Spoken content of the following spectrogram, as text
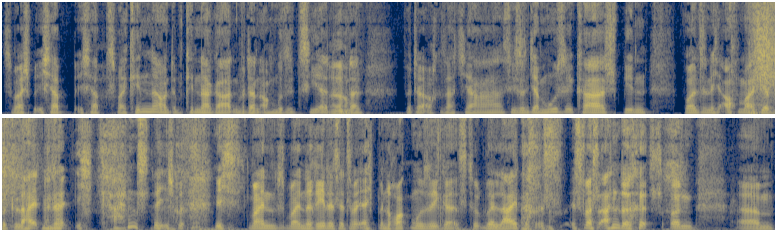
zum Beispiel ich habe ich hab zwei Kinder und im Kindergarten wird dann auch musiziert ja. und dann wird da auch gesagt, ja, Sie sind ja Musiker, spielen, wollen Sie nicht auch mal hier begleiten? ich kann's nicht. Ich, ich mein, meine Rede ist jetzt, ich bin Rockmusiker, es tut mir leid, das ist, ist was anderes. Und ähm,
